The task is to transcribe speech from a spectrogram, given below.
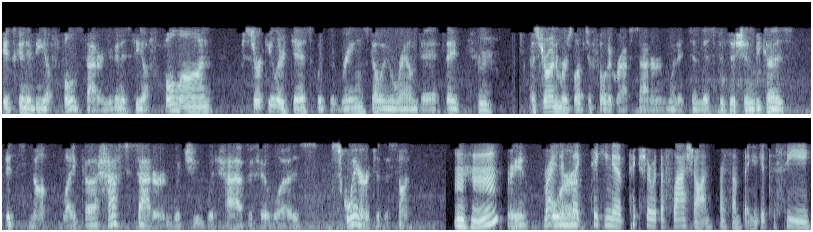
it's going to be a full Saturn. You're going to see a full-on circular disk with the rings going around it. They Mm. astronomers love to photograph Saturn when it's in this position because it's not like a half Saturn, which you would have if it was square to the sun, Mhm. right? Right. Or- it's like taking a picture with a flash on or something. You get to see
